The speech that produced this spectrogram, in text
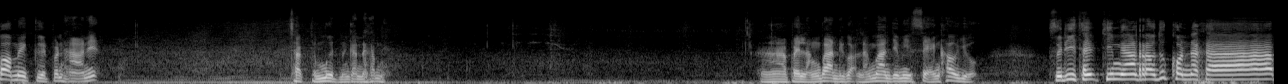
ก็ไม่เกิดปัญหานี้ชักจะมืดเหมือนกันนะครับเนี่ยไปหลังบ้านดีกว่าหลังบ้านจะมีแสงเข้าอยู่ สวัสดีทีมงานเราทุกคนนะครับ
